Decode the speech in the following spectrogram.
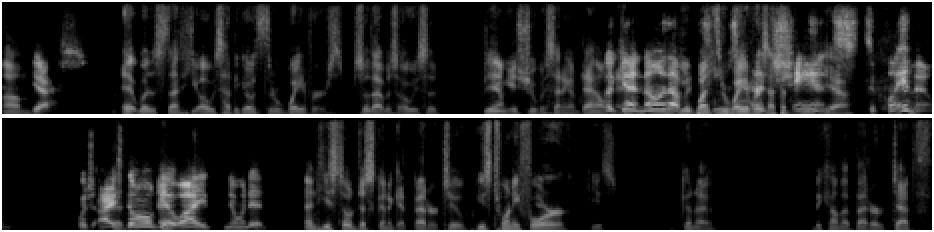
Um Yes. it was that he always had to go through waivers. So that was always a Yeah. big issue with sending him down. and Again, not only that, he but went through waivers had a at the- chance yeah. to claim him, which I still don't get And- why no one did. and he's still just going to get better too. He's 24. He's going to become a better depth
